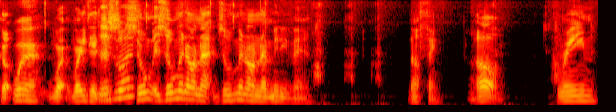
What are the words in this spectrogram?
Go. Where? Right, right there. This Just way? Zoom zoom in on that. Zoom in on that minivan. Nothing. Oh, green.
